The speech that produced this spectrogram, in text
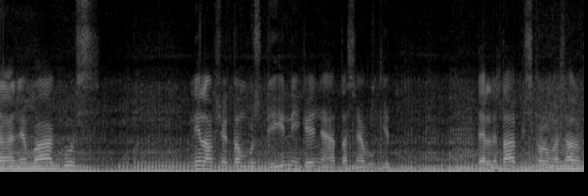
pemandangannya bagus ini langsung tembus di ini kayaknya atasnya bukit Teletabis kalau nggak salah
